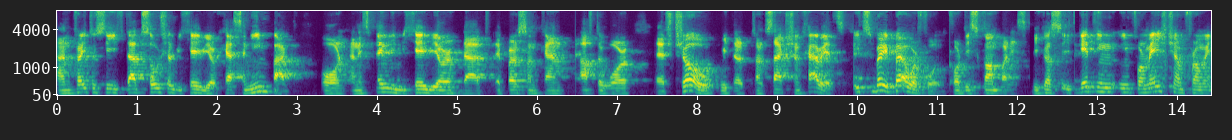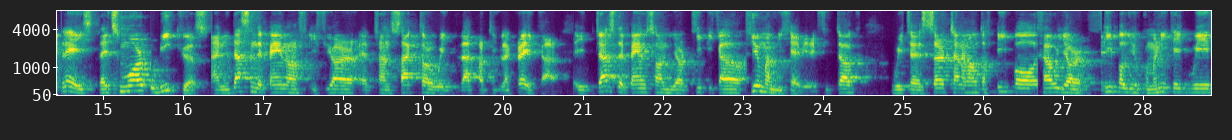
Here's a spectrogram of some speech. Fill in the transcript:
and try to see if that social behavior has an impact on an spending behavior that a person can afterward uh, show with their transaction habits, it's very powerful for these companies because it's getting information from a place that's more ubiquitous and it doesn't depend on if you are a transactor with that particular credit card. It just depends on your typical human behavior. If you talk with a certain amount of people, how your people you communicate with,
